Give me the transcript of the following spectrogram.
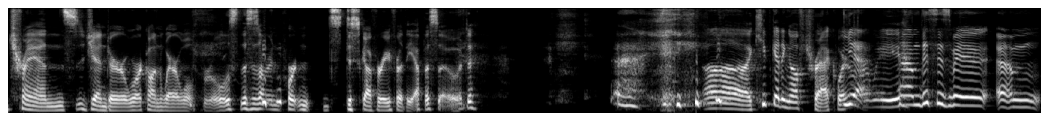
transgender work on werewolf rules. This is our important discovery for the episode. Uh, I keep getting off track. Where Yeah. are we? um, this is where um,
